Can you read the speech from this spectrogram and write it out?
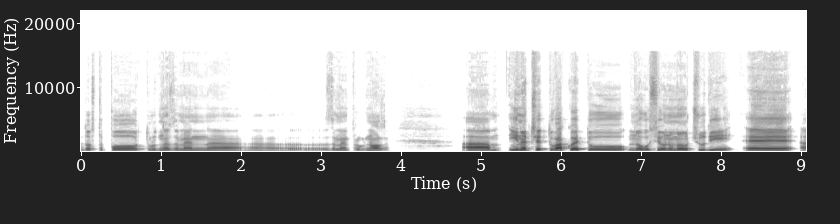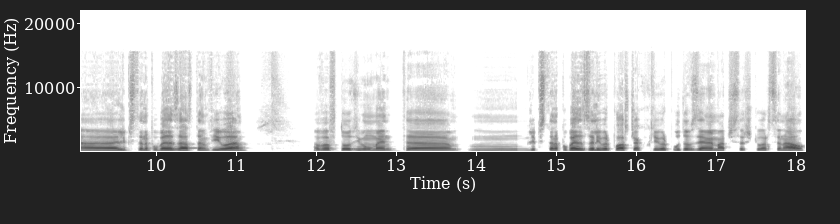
доста по-трудна за мен, за мен прогноза. Иначе това, което много силно ме очуди е липсата на победа за Астан Вила. В този момент липсата на победа за Ливърпул, аз чаках Ливърпул да вземе матч срещу Арсенал.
